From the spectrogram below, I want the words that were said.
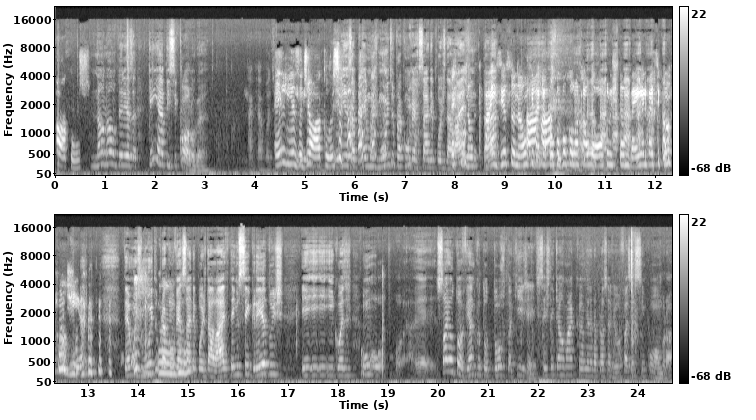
óculos. Não, não, beleza. Quem é a psicóloga? De... Elisa, de óculos. Elisa, temos muito para conversar depois da live. Não tá? faz isso não, que daqui a pouco eu vou colocar o óculos também, ele vai se confundir. temos muito para uhum. conversar depois da live. Tenho segredos e, e, e coisas. Um, é, só eu tô vendo que eu tô torto aqui, gente. Vocês têm que arrumar a câmera da próxima vez. Eu vou fazer assim com o ombro, ó.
